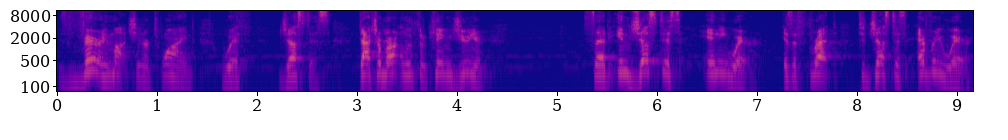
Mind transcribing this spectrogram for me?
It's very much intertwined with justice. Dr. Martin Luther King Jr. said, Injustice anywhere is a threat to justice everywhere.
